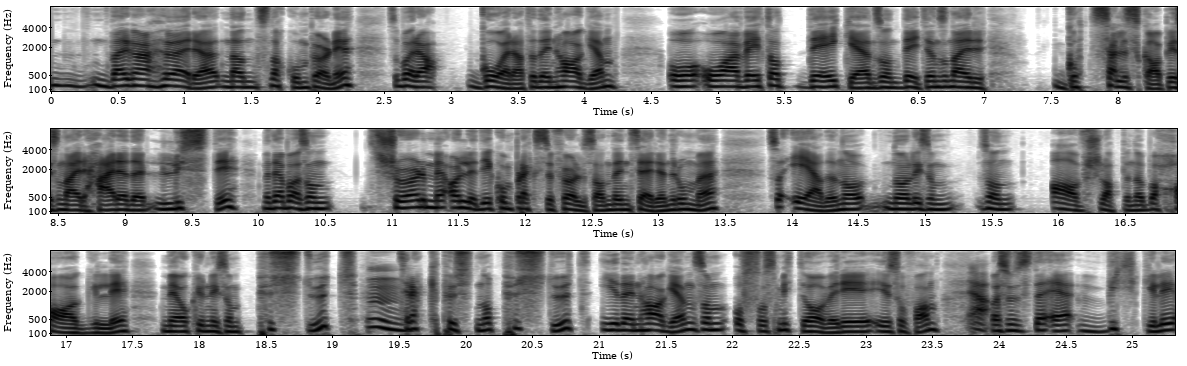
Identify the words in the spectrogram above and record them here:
Hver gang jeg hører noen snakke om Pernie, så bare går jeg til den hagen. Og, og jeg vet at det ikke er en sånn, det er ikke en sånn der godt selskap i sånn der her er det lystig, men det er bare sånn Sjøl med alle de komplekse følelsene den serien rommer, så er det noe, noe liksom sånn avslappende og behagelig med å kunne liksom puste ut. Trekke pusten og puste ut i den hagen, som også smitter over i, i sofaen. Ja. Og jeg synes det er virkelig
